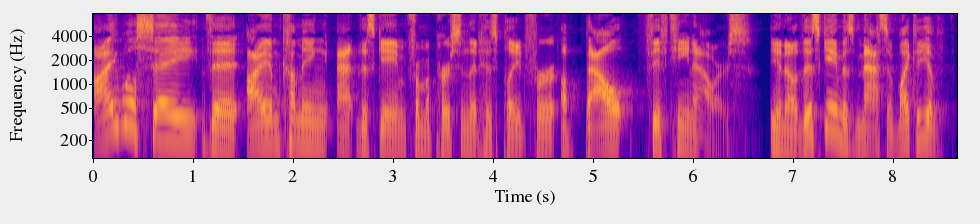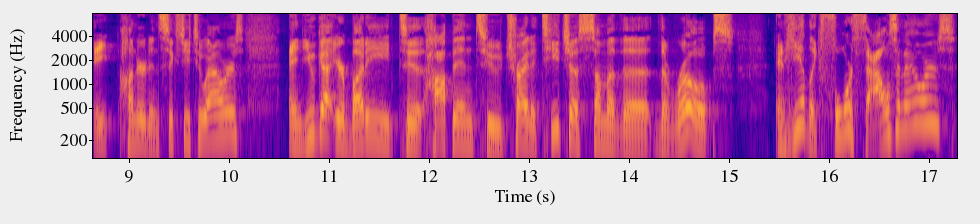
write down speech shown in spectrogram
I will say that I am coming at this game from a person that has played for about 15 hours. You know, this game is massive. Michael, you have 862 hours and you got your buddy to hop in to try to teach us some of the, the ropes and he had like 4,000 hours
